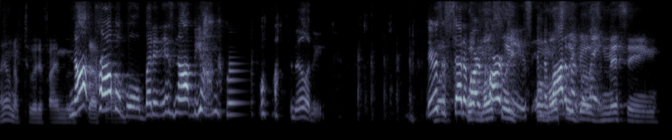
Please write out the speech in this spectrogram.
I own up to it if I move. Not probable, but it is not beyond the realm of possibility. There's a set of our car keys in the bottom of the lake. mostly goes missing.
